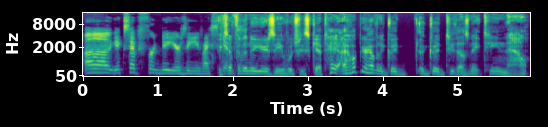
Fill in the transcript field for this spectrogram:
Uh, except for New Year's Eve, I skipped. except for the New Year's Eve, which we skipped. Hey, I hope you're having a good a good 2018 now.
